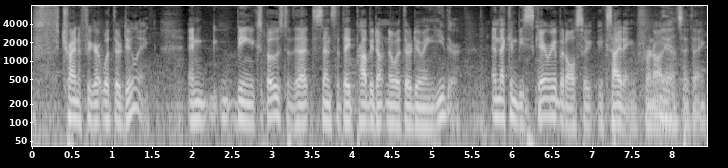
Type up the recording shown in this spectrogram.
f- trying to figure out what they're doing and being exposed to that sense that they probably don't know what they're doing either. And that can be scary, but also exciting for an audience, I think.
